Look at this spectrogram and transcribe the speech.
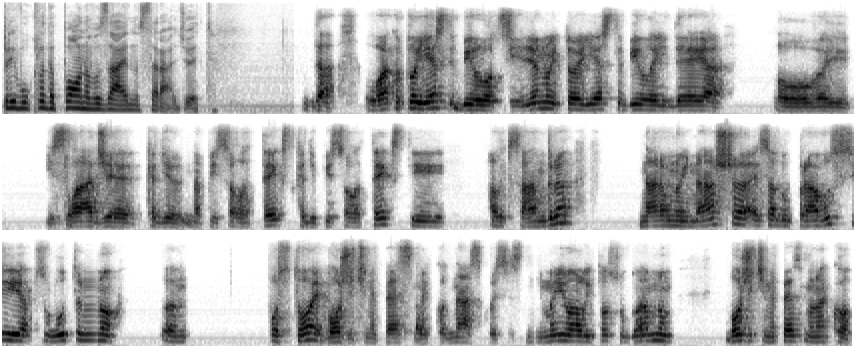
privukla da ponovo zajedno sarađujete? Da, ovako to jeste bilo ciljano i to jeste bila ideja ovaj, i slađe kad je napisala tekst, kad je pisala tekst i Aleksandra, naravno i naša, e sad u pravu si, apsolutno um, postoje božićne pesme kod nas koje se snimaju, ali to su uglavnom božićne pesme onako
